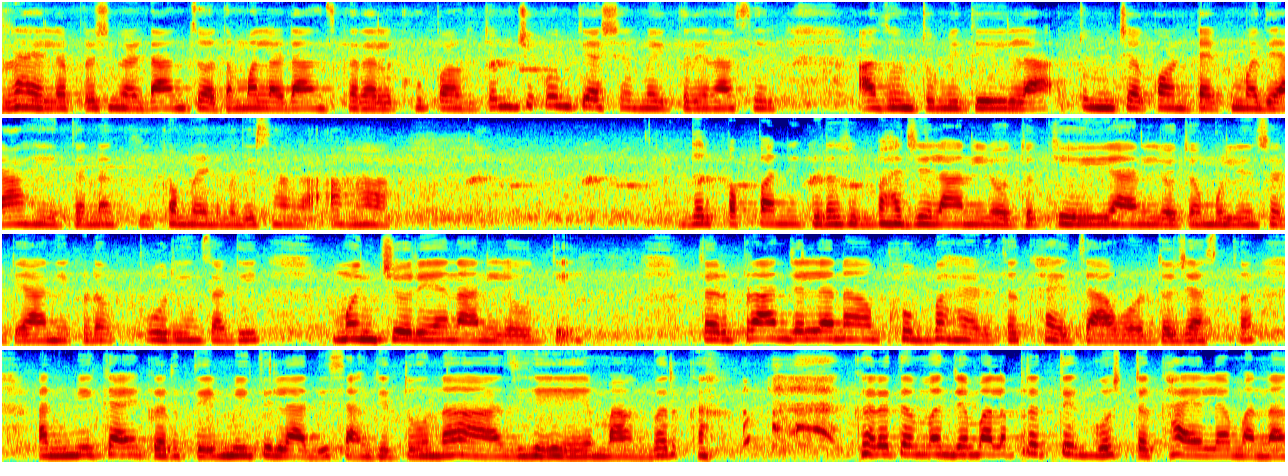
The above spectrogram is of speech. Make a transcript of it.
राहिला प्रश्न डान्सचा होता. मला डान्स करायला खूप आवडतो. तुमची म्हणजे कोणती अशी मैत्रीण असेल अजून तुम्ही तिला तुमच्या कॉन्टॅक्टमध्ये आहे तर नक्की कमेंटमध्ये सांगा. आहा. तर पप्पांनी इकडं भाजीला आणलं होतं केळी आणलं होतं मुलींसाठी आणि इकडं पोरींसाठी मंचुरियन आणले होते. तर प्रांजलला ना खूप बाहेरचं खायचं आवडतं जास्त. आणि मी काय करते मी तिला आधी सांगते तो ना आज हे हे माग बरं का. खरं तर म्हणजे मला प्रत्येक गोष्ट खायला म्हणा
